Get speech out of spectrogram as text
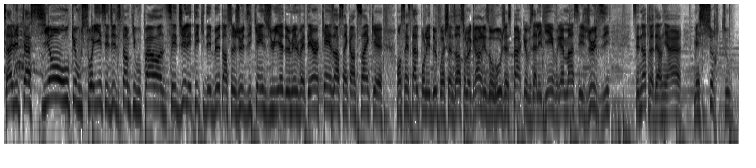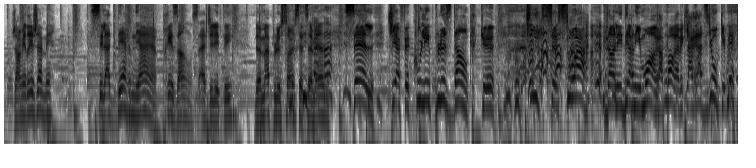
Salutations, où que vous soyez, c'est Jay du Temple qui vous parle. C'est Jay l'été qui débute en ce jeudi 15 juillet 2021, 15h55. Euh, On s'installe pour les deux prochaines heures sur le Grand Réseau Rouge. J'espère que vous allez bien, vraiment. C'est jeudi, c'est notre dernière, mais surtout, j'en reviendrai jamais. C'est la dernière présence à Jay l'été de ma plus 1 cette semaine. Celle qui a fait couler plus d'encre que qui que ce soit dans les derniers mois en rapport avec la radio au Québec.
